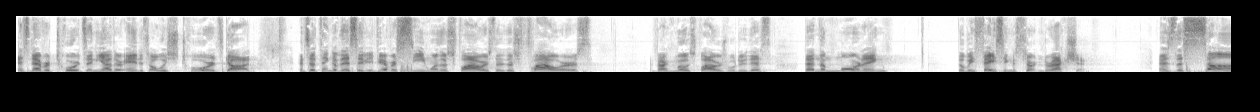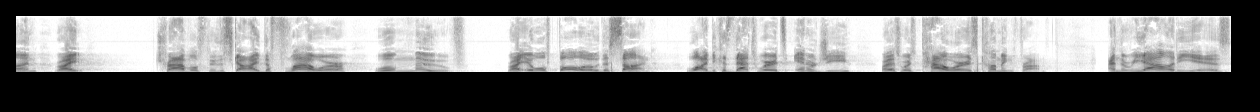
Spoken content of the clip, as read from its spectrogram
It's never towards any other end, it's always towards God. And so think of this if you've ever seen one of those flowers, there's flowers, in fact, most flowers will do this, that in the morning they'll be facing a certain direction. And as the sun, right, travels through the sky, the flower will move, right? It will follow the sun. Why? Because that's where its energy, right, that's where its power is coming from. And the reality is,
